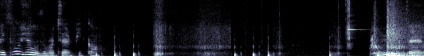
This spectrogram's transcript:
I później używać elpika. No i teraz.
